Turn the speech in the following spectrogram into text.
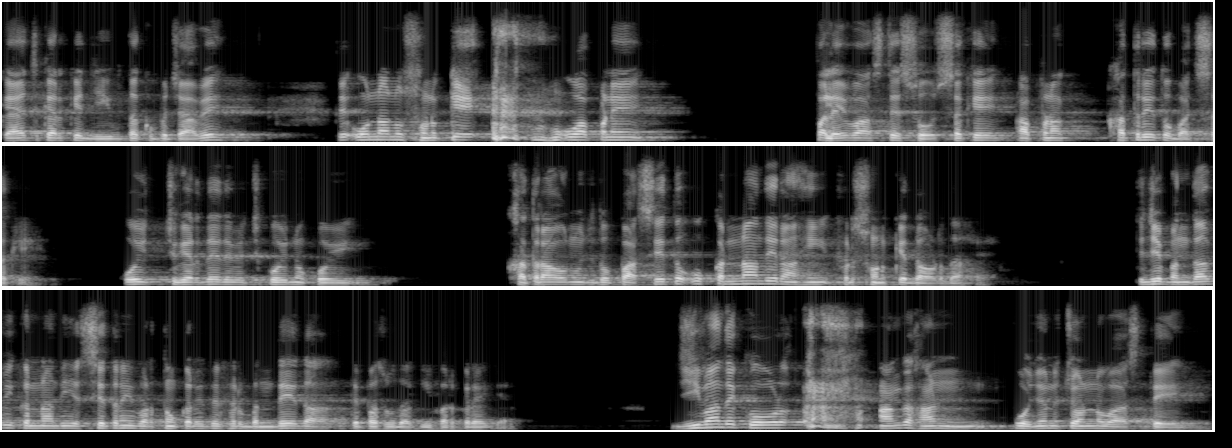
ਕੈਚ ਕਰਕੇ ਜੀਵ ਤੱਕ ਪਹੁੰਚਾਵੇ ਤੇ ਉਹਨਾਂ ਨੂੰ ਸੁਣ ਕੇ ਉਹ ਆਪਣੇ ਭਲੇ ਵਾਸਤੇ ਸੋਚ ਸਕੇ, ਆਪਣਾ ਖਤਰੇ ਤੋਂ ਬਚ ਸਕੇ। ਕੋਈ ਚਗਿਰਦੇ ਦੇ ਵਿੱਚ ਕੋਈ ਨਾ ਕੋਈ ਖਤਰਾ ਉਹਨੂੰ ਜਦੋਂ ਪਾਸੇ ਤਾਂ ਉਹ ਕੰਨਾਂ ਦੇ ਰਾਹੀਂ ਫਿਰ ਸੁਣ ਕੇ ਦੌੜਦਾ ਹੈ। ਤੇ ਜੇ ਬੰਦਾ ਵੀ ਕੰਨਾਂ ਦੀ ਇਸੇ ਤਰ੍ਹਾਂ ਹੀ ਵਰਤੋਂ ਕਰੇ ਤੇ ਫਿਰ ਬੰਦੇ ਦਾ ਤੇ ਪਸ਼ੂ ਦਾ ਕੀ ਫ਼ਰਕ ਰਹਿ ਗਿਆ? ਜੀਵਾਂ ਦੇ ਕੋਲ ਅੰਗ ਹਨ, ਭੋਜਨ ਚੁਣਨ ਵਾਸਤੇ।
